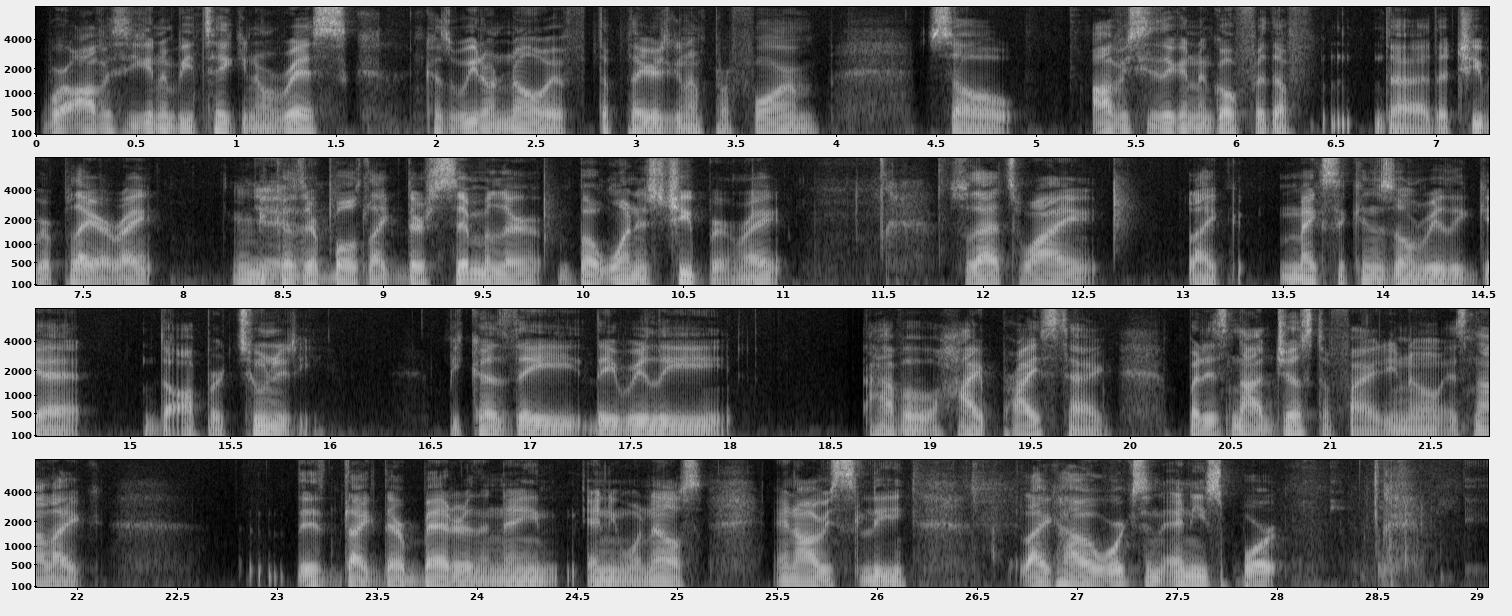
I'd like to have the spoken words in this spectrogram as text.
we're obviously going to be taking a risk because we don't know if the player is going to perform. So obviously they're going to go for the the the cheaper player, right? Yeah. Because they're both like they're similar, but one is cheaper, right? So that's why like Mexicans don't really get the opportunity because they they really have a high price tag, but it's not justified, you know? It's not like it's like they're better than any anyone else. And obviously, like how it works in any sport,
